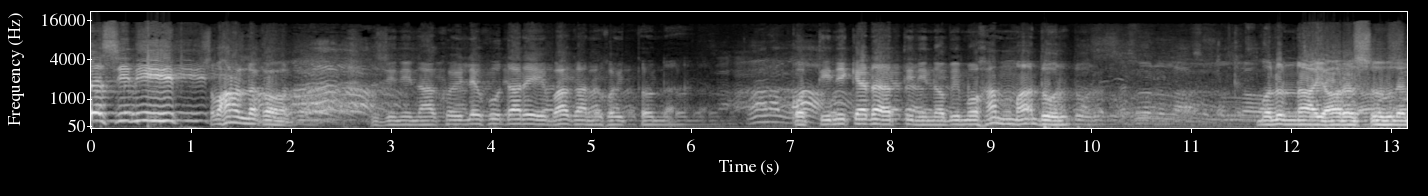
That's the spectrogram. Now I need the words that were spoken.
রে চিনি সুবহানাল্লাহ কোন। যিনি না কইলে খুদারে বাগান হইতো না। তিনি কেডা তিনি নবী মুহাম্মাদুর। বলুন না ইয়া রাসূলুল্লাহ।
